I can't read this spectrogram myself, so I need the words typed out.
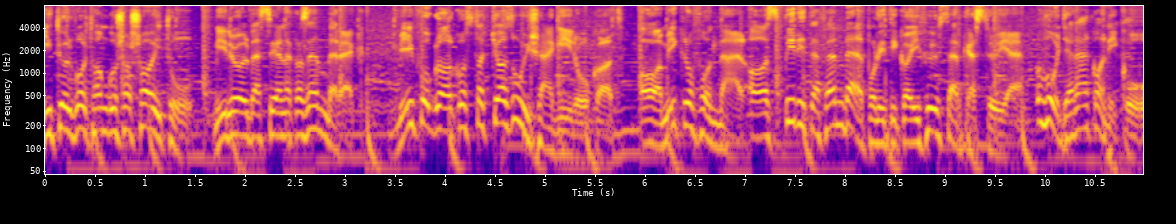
Mitől volt hangos a sajtó? Miről beszélnek az emberek? Mi foglalkoztatja az újságírókat? A mikrofonnál a Spirit FM belpolitikai főszerkesztője, Vogyarák Anikó.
